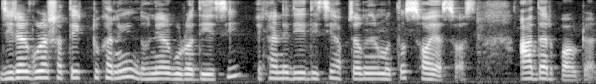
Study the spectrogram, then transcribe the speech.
জিরার গুঁড়ার সাথে একটুখানি ধনিয়ার গুঁড়ো দিয়েছি। এখানে দিয়ে দিচ্ছি হাফ চামচের মতো সয়া সস, আদার পাউডার।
